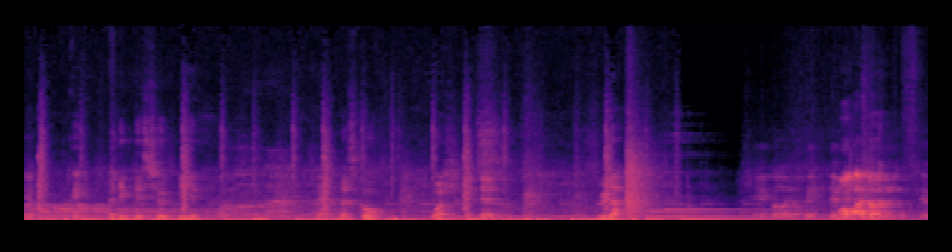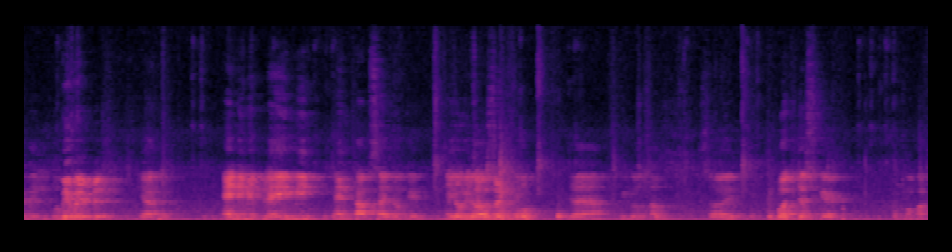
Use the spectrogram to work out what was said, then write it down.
Yeah. Okay. I think this should be it. Yeah. Let's go. Wash and then relax. Okay, level Mga doon, Level 2. we will, yeah. Enemy play mid and top side, okay? I You will go also top. Oh. Yeah, we go top. So, bot just care. Okay.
